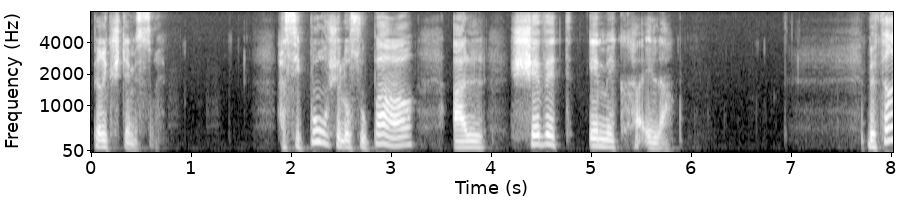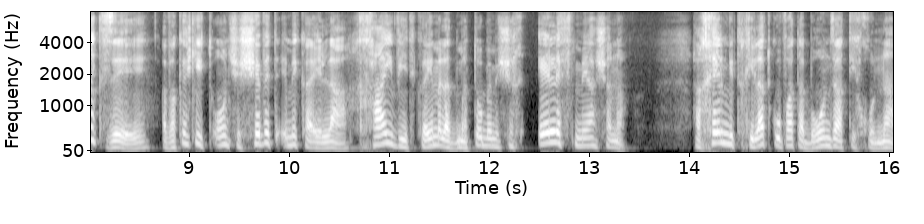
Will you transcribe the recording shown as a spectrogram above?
פרק 12. הסיפור שלא סופר על שבט עמק האלה. בפרק זה אבקש לטעון ששבט עמק האלה חי והתקיים על אדמתו במשך 1,100 שנה, החל מתחילת תקופת הברונזה התיכונה,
